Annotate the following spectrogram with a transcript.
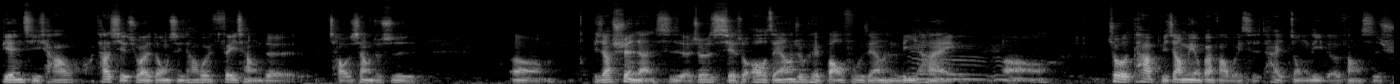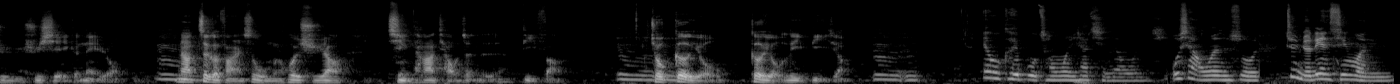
编辑，他他写出来的东西，他会非常的朝向就是嗯比较渲染式的，就是写说哦怎样就可以暴富，怎样很厉害，嗯就他比较没有办法维持太中立的方式去去写一个内容，嗯，那这个反而是我们会需要请他调整的地方，嗯就各有各有利弊这样。嗯嗯，哎、我可以补充问一下前面的问题。我想问说，就你觉得练新闻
